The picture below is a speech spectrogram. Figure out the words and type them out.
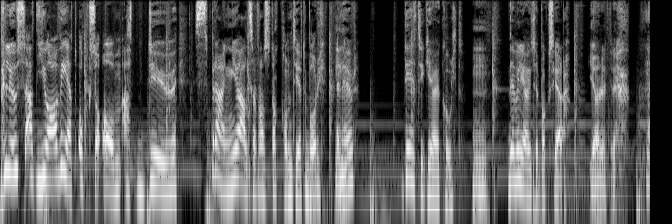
Plus att jag vet också om att du sprang ju alltså från Stockholm till Göteborg, eller hur? Det tycker jag är coolt. Mm. Det vill jag ju typ också göra. Gör du inte det?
